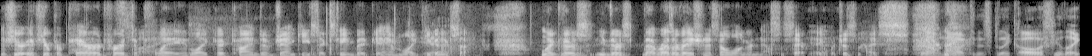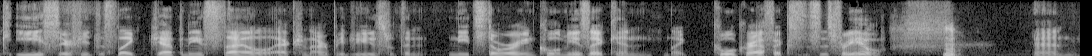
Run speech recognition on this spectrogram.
If you're if you're prepared for it to play like a kind of janky 16-bit game, like you yeah. can accept. Like there's there's that reservation is no longer necessary, yeah. which is nice. No, now it can just be like, oh, if you like Ys, or if you just like Japanese style action RPGs with a neat story and cool music and like cool graphics, this is for you. Yeah. And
